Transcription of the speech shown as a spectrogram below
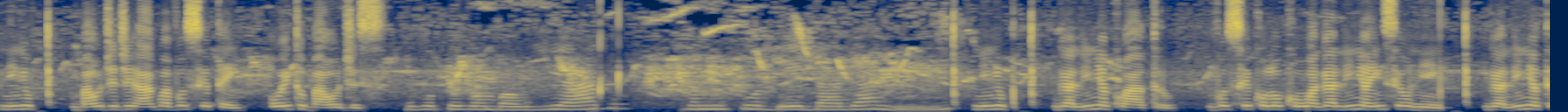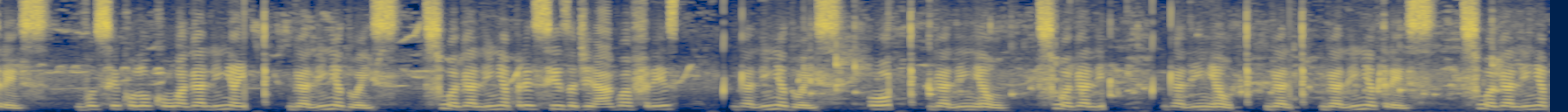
Ninho. Balde de água você tem. 8 baldes. Eu vou pegar um balde de água pra me poder dar a galinha. Ninho. Galinha 4. Você colocou a galinha em seu ninho. Galinha 3. Você colocou a galinha em. Galinha 2. Sua galinha precisa de água fresca. Galinha 2. Oh, galinha 1. Sua galinha. Galinha 1. Gal... Galinha 3. Sua galinha.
